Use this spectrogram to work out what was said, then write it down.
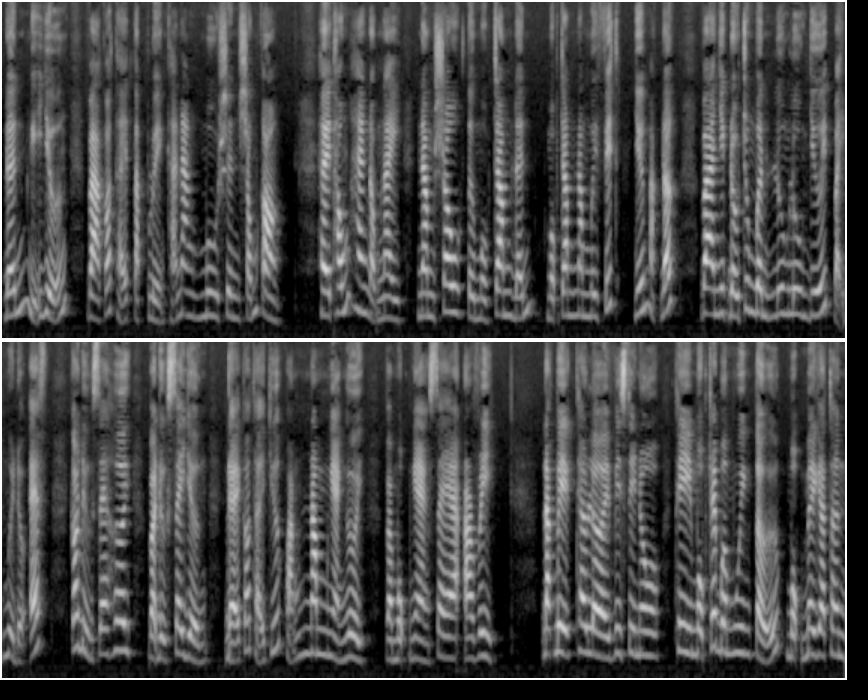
đến nghỉ dưỡng và có thể tập luyện khả năng mưu sinh sống còn. Hệ thống hang động này nằm sâu từ 100 đến 150 feet dưới mặt đất và nhiệt độ trung bình luôn luôn dưới 70 độ F, có đường xe hơi và được xây dựng để có thể chứa khoảng 5.000 người và 1.000 xe RV. Đặc biệt, theo lời Vicino, thì một trái bom nguyên tử, một megaton,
